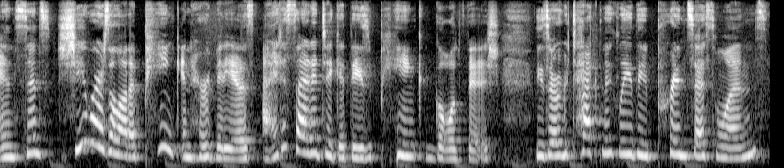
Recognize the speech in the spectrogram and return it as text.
And since she wears a lot of pink in her videos, I decided to get these pink goldfish. These are technically the princess ones.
